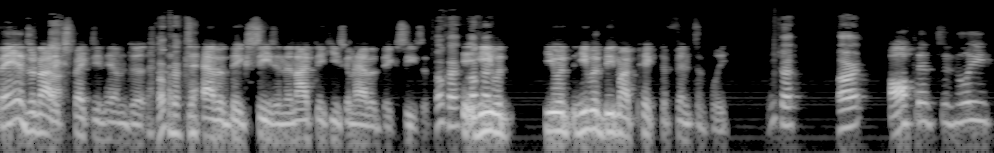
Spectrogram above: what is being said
Fans are not expecting him to to have a big season, and I think he's going to have a big season. Okay, He, okay. he would he would he would be my pick defensively. Okay, all right. Offensively,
